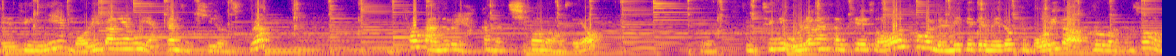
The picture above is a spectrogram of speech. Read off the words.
네, 등이 머리 방향으로 약간 더 길어지고요. 턱 안으로 약간만 집어넣으세요. 네, 등이 올라간 상태에서 턱을 내밀게 되면 이렇게 머리가 앞으로 가면서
